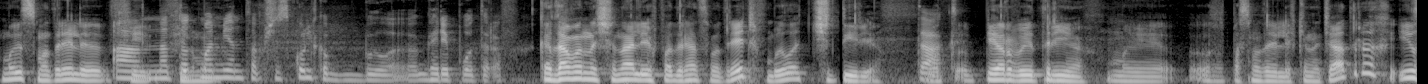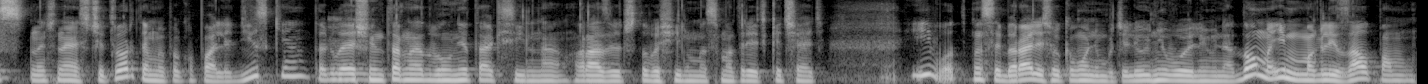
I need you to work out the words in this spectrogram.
мы смотрели а фи- на фильмы. тот момент вообще сколько было Гарри Поттеров? Когда мы начинали их подряд смотреть, было четыре. Так. Вот первые три мы э, посмотрели в кинотеатрах, и с, начиная с четвертой мы покупали диски. Тогда mm-hmm. еще интернет был не так сильно развит, чтобы фильмы смотреть, качать. И вот мы собирались у кого-нибудь или у него, или у меня дома, и могли залпом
